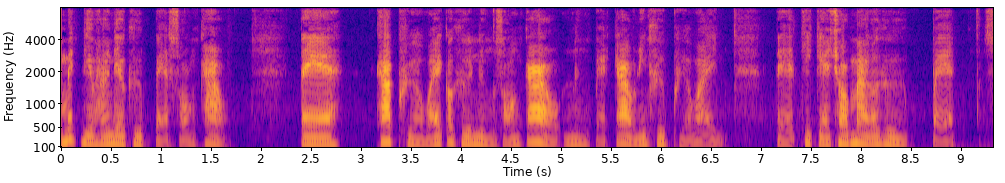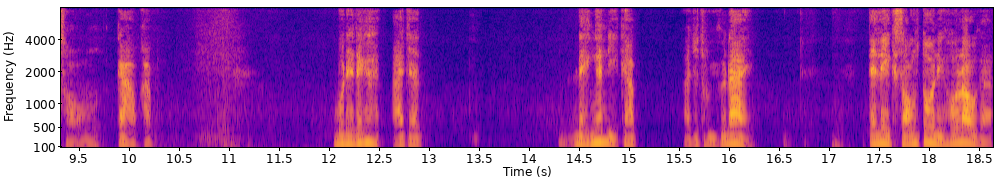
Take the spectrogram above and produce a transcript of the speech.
เม็ดเดียวหางเดียวคือ 829 แต่ถ้าเผื่อไว้ก็คือ 129 189 นี่คือเผื่อไว้ แต่ที่แกชอบมากก็คือ 829 ครับ บนไหนนะครับอาจจะได้เงินอีกครับ อาจจะถูกอีกก็ได้ แต่เลขสองตัวหนึ่งของเรากับ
